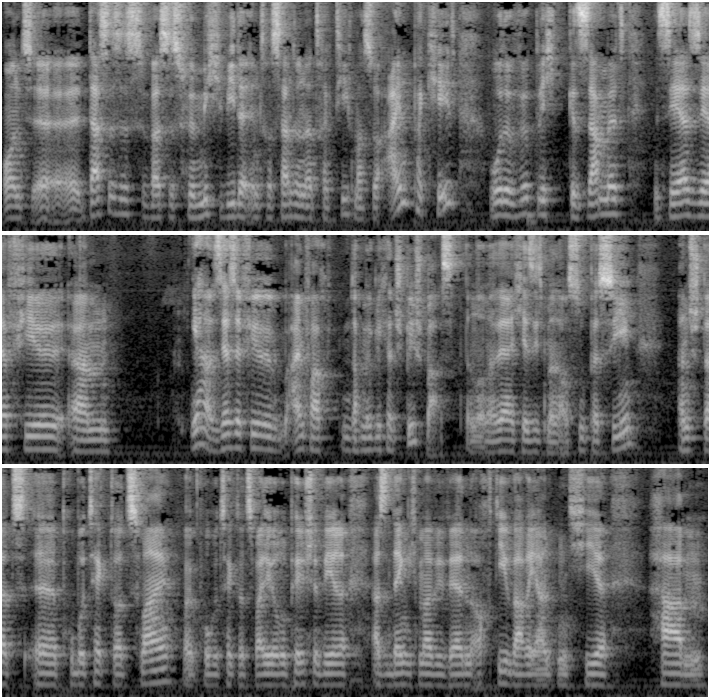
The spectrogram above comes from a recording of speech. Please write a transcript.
und äh, das ist es, was es für mich wieder interessant und attraktiv macht. So ein Paket wurde wirklich gesammelt sehr, sehr viel ähm, ja, sehr, sehr viel einfach nach Möglichkeit Spielspaß. Dann, ja, hier sieht man auch Super C anstatt äh, Probotector 2, weil Probotector 2 die europäische wäre. Also denke ich mal, wir werden auch die Varianten hier haben.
